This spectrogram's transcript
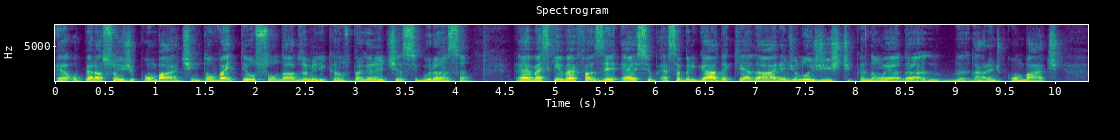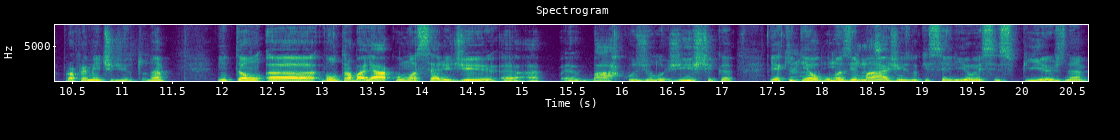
é, operações de combate. Então vai ter os soldados americanos para garantir a segurança, é, mas quem vai fazer é esse, essa brigada que é da área de logística, não é da, da, da área de combate propriamente dito. Né? Então uh, vão trabalhar com uma série de uh, uh, barcos de logística, e aqui tem algumas imagens do que seriam esses piers, né?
